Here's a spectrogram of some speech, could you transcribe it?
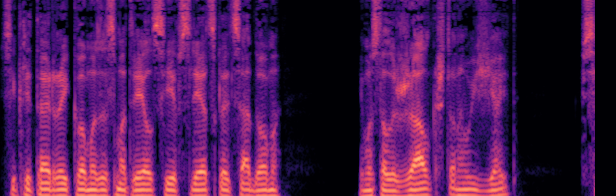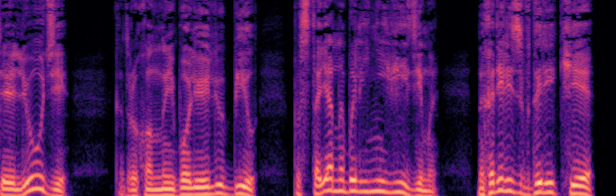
Секретарь райкома засмотрелся ей вслед с кольца дома. Ему стало жалко, что она уезжает. Все люди, которых он наиболее любил, постоянно были невидимы, находились вдалеке,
